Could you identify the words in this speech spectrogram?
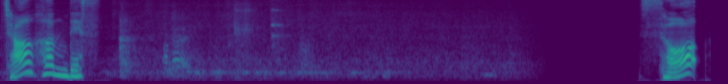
チャーハンです。さあ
